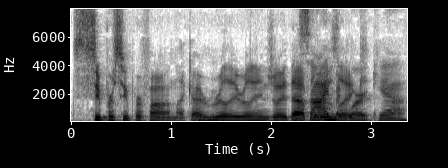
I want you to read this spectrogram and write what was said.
super super fun. Like I mm-hmm. really really enjoyed that. but it was like, work, yeah,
